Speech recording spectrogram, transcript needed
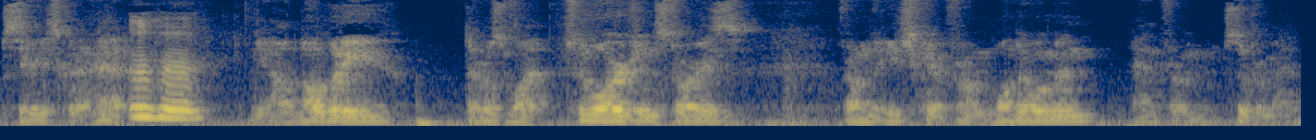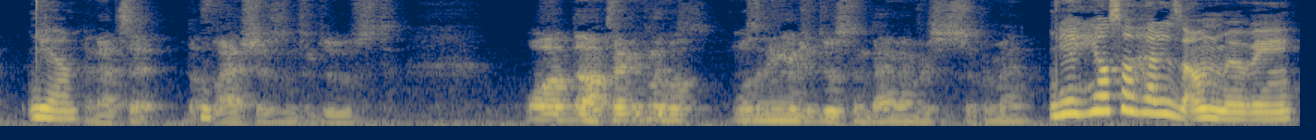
series could have had. Mm-hmm. You know, nobody. There was what two origin stories from each kid from Wonder Woman and from Superman, Yeah, and that's it. The Flash is introduced. Well, no, technically was wasn't he introduced in Batman versus Superman? yeah. He also had his own movie.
